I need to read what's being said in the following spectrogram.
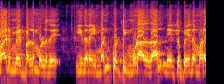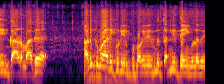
மாடி மேல் பள்ளம் உள்ளது. இதனை மண் கொட்டி மூடாததால் நேற்று பெய்த மழையின் காரணமாக அடுக்குமாடி குடியிருப்பு பகுதியிலிருந்து தண்ணீர் தேங்கியுள்ளது.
